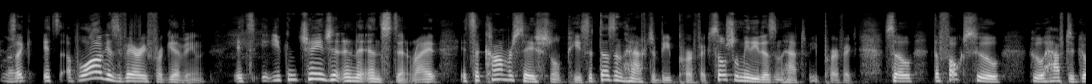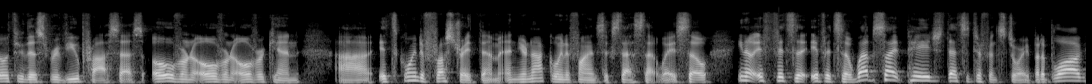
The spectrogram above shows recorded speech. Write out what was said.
Right. It's like it's a blog is very forgiving. It's you can change it in an instant, right? It's a conversational piece. It doesn't have to be perfect. Social media doesn't have to be perfect. So the folks who who have to go through this review process over and over and over again, uh, it's going to frustrate them, and you're not going to find success that way. So you know, if it's a if it's a website page, that's a different story. But a blog,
